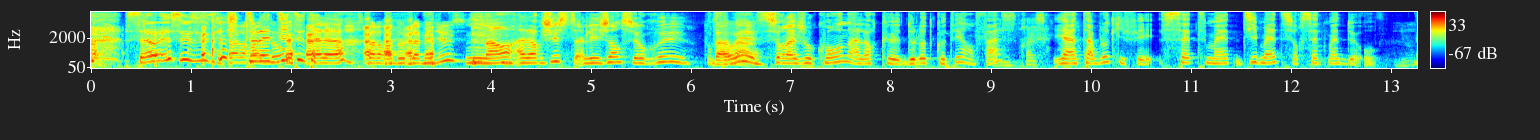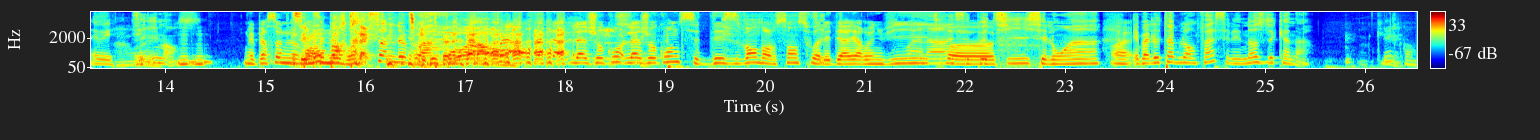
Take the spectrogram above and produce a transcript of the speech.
C'est vrai, c'est- c'est- C'est je te l'ai dit tout à l'heure. C'est pas le radeau de la Méduse? Non, alors juste, les gens se ruent pour Bah savoir oui. sur la Joconde, alors que de l'autre côté, en face, il y a un tableau qui fait 7 mètres, 10 mètres sur 7 mètres de haut. Eh oui. C'est immense. Mm, mm. Mais personne ne le C'est voit. mon portrait. Personne ne le voit. En fait, en fait, la, la Joconde, la Joconde, c'est décevant dans le sens où elle est derrière une vitre. Voilà, c'est euh, petit, c'est loin. ouais. Et ben le tableau en face, c'est les noces de Cana. D'accord.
